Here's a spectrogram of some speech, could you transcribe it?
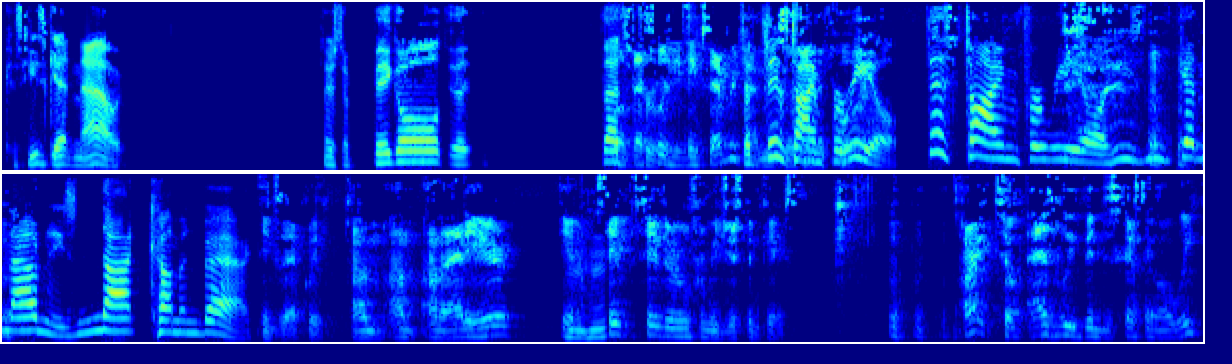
because he's getting out. There's a big old. Uh, Well, that's that's true. what he thinks every time. But this time for real. This time for real. He's getting out and he's not coming back. Exactly. I'm I'm I'm out of here. You know, Mhm. save save the room for me just in case. all right. So as we've been discussing all week,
